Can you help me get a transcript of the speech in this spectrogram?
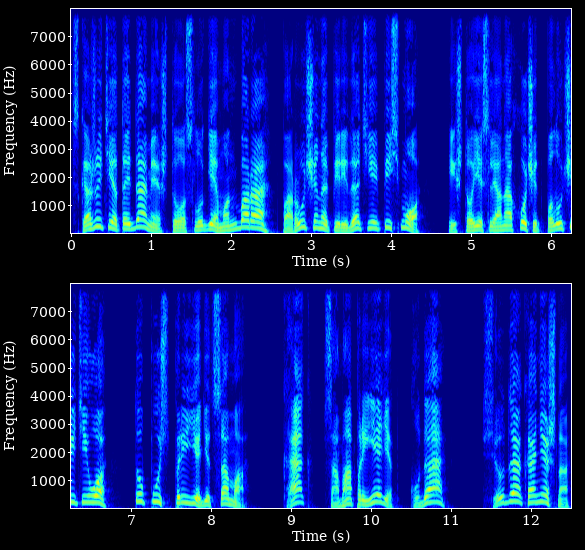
Скажите этой даме, что слуге Монбара поручено передать ей письмо, и что если она хочет получить его, то пусть приедет сама. Как? Сама приедет? Куда? Сюда, конечно.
